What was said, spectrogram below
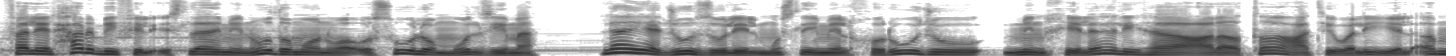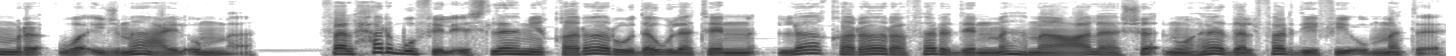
فللحرب في الإسلام نظم وأصول ملزمة لا يجوز للمسلم الخروج من خلالها على طاعة ولي الأمر وإجماع الأمة. فالحرب في الإسلام قرار دولة لا قرار فرد مهما على شأن هذا الفرد في أمته.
